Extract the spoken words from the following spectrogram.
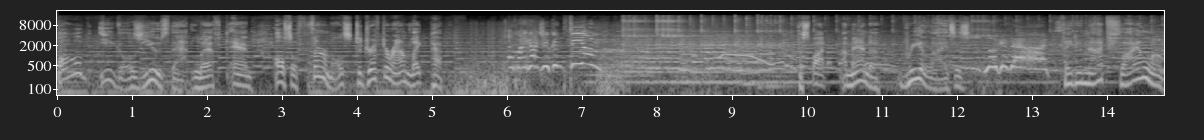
Bald eagles use that lift and also thermals to drift around Lake Pepin, Oh my gosh, you can see them. the spot Amanda realizes Look at that. they do not fly alone.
